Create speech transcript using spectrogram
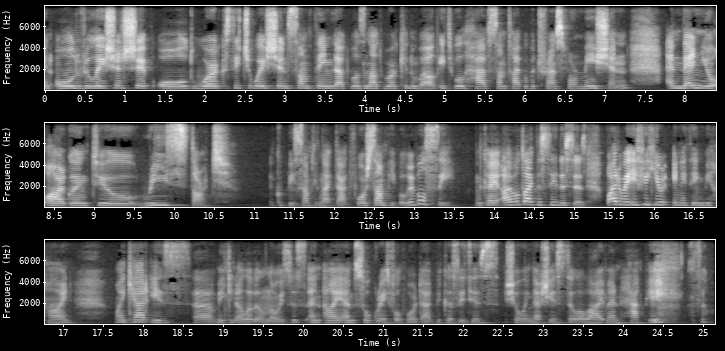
an old relationship old work situation something that was not working well. It will have some type of a transformation. And then you are going to restart. It could be something like that for some people. We will see. Okay? I would like to see this is by the way if you hear anything behind my cat is uh, making a little noises and i am so grateful for that because it is showing that she is still alive and happy so.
